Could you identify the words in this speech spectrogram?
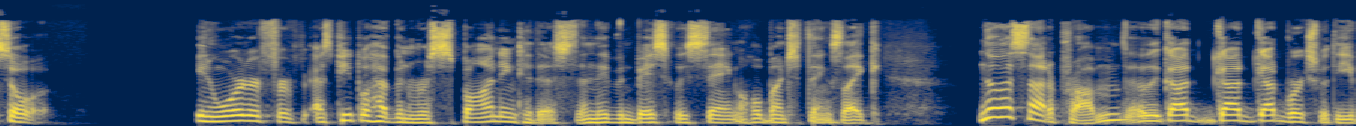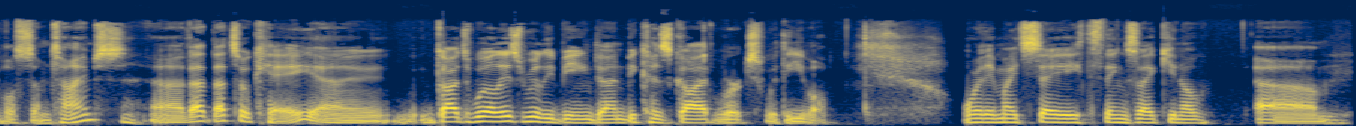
so, in order for, as people have been responding to this, and they've been basically saying a whole bunch of things like, no, that's not a problem. God, God, God works with evil sometimes. Uh, that that's okay. Uh, God's will is really being done because God works with evil. Or they might say things like, you know, um,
